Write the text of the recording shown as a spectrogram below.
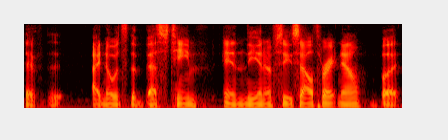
if, I know it's the best team in the NFC South right now, but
